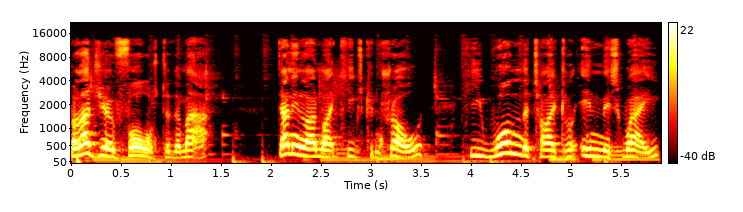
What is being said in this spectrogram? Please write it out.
Bellagio falls to the mat. Danny Limelight keeps control. He won the title in this way,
